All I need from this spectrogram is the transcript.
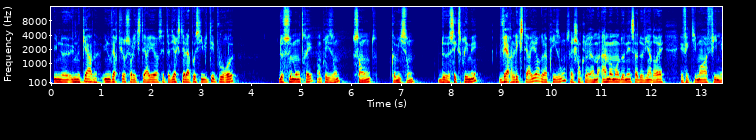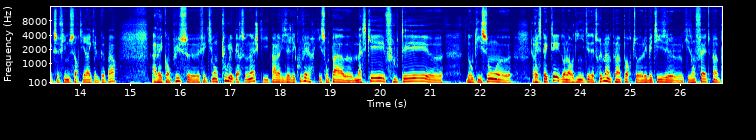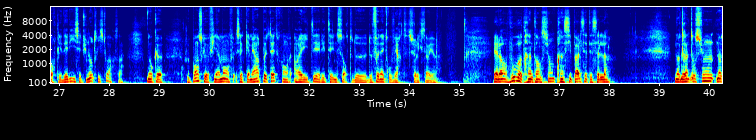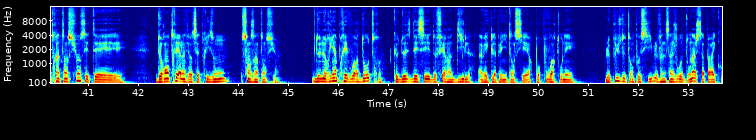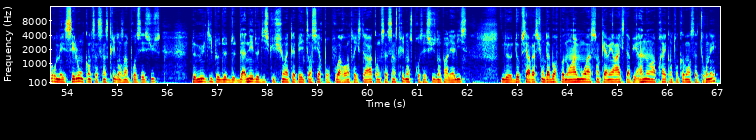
une, une lucarne, une ouverture sur l'extérieur. C'est-à-dire que c'était la possibilité pour eux de se montrer en prison sans honte, comme ils sont, de s'exprimer vers l'extérieur de la prison, sachant que à un moment donné ça deviendrait effectivement un film et que ce film sortirait quelque part, avec en plus euh, effectivement tous les personnages qui parlent à visage découvert, qui sont pas euh, masqués, floutés, euh, donc ils sont respectés dans leur dignité d'être humain, peu importe les bêtises qu'ils ont faites, peu importe les délits, c'est une autre histoire ça. Donc je pense que finalement cette caméra peut-être en, en réalité elle était une sorte de, de fenêtre ouverte sur l'extérieur. Et alors vous, votre intention principale, c'était celle-là? Notre De- intention, notre intention, c'était de rentrer à l'intérieur de cette prison sans intention, de ne rien prévoir d'autre que de- d'essayer de faire un deal avec la pénitentiaire pour pouvoir tourner le plus de temps possible. 25 jours de tournage, ça paraît court, mais c'est long quand ça s'inscrit dans un processus de multiples de- de- d'années de, discussion avec la pénitentiaire pour pouvoir rentrer, etc. Quand ça s'inscrit dans ce processus dont parlait Alice, d'observation d'abord pendant un mois sans caméra, etc. Puis un an après, quand on commence à tourner,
